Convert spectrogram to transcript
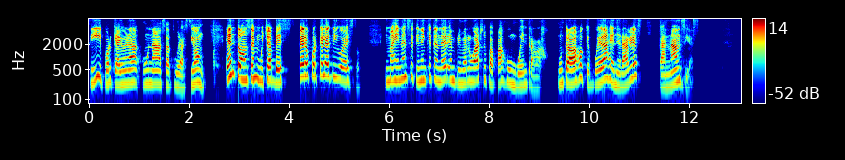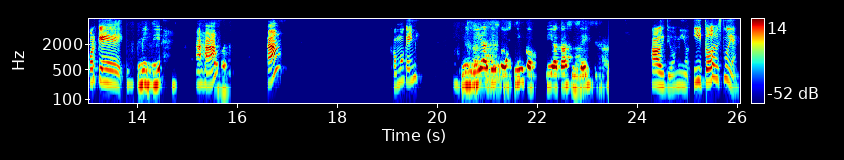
Sí, porque hay una, una saturación. Entonces, muchas veces, pero ¿por qué les digo esto? Imagínense, tienen que tener en primer lugar sus papás un buen trabajo, un trabajo que pueda generarles ganancias. Porque, mi tía. ajá, ¿ah? ¿Cómo, Kaimi? Mi tía sí son cinco y ya casi seis. Ay, Dios mío. ¿Y todos estudian?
